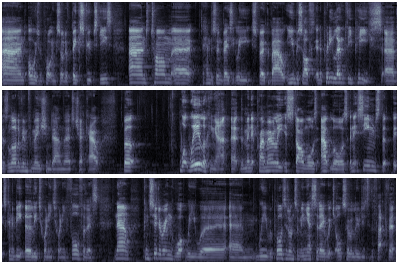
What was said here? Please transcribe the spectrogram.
and always reporting sort of big scoop skis. And Tom uh, Henderson basically spoke about Ubisoft in a pretty lengthy piece. Uh, there's a lot of information down there to check out, but what we're looking at at the minute primarily is Star Wars Outlaws, and it seems that it's going to be early 2024 for this. Now, considering what we were, um, we reported on something yesterday which also alluded to the fact that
